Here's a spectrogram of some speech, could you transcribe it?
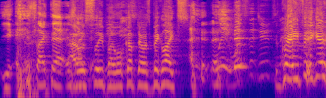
Yeah, it's like that. It's I like was asleep. I woke up. There was big lights. Wait, what's the dude's name? Gray figure.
